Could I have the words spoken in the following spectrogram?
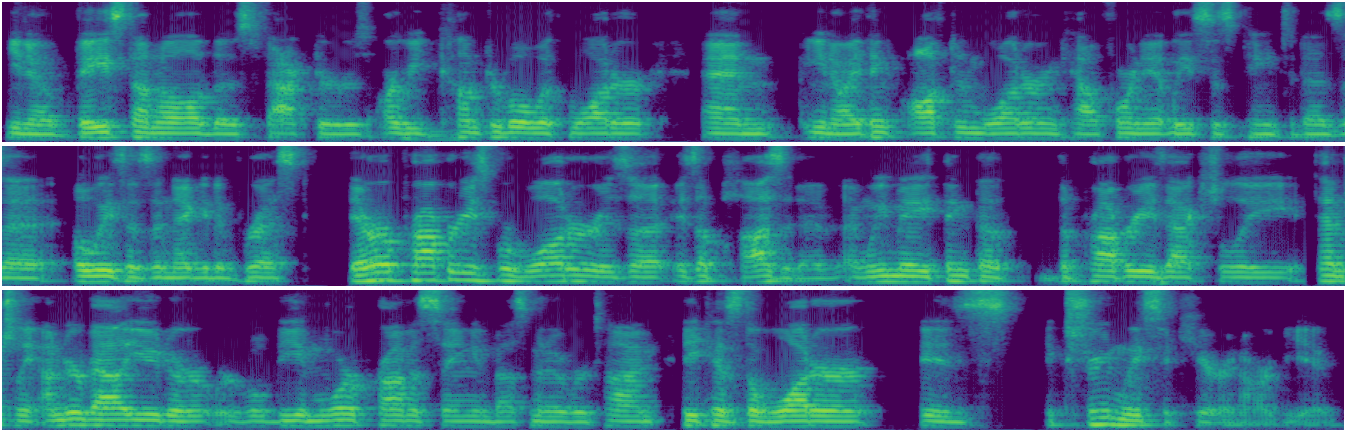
you know, based on all of those factors, are we comfortable with water? And, you know, I think often water in California at least is painted as a always as a negative risk. There are properties where water is a is a positive, and we may think that the property is actually potentially undervalued or, or will be a more promising investment over time because the water is extremely secure in our view.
